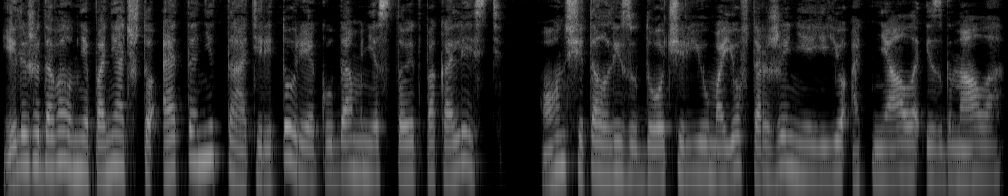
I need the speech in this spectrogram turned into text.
Или же давал мне понять, что это не та территория, куда мне стоит пока лезть. Он считал Лизу дочерью, мое вторжение ее отняло, изгнало.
